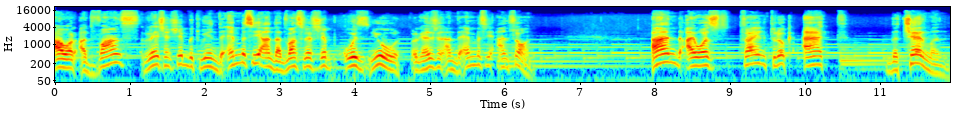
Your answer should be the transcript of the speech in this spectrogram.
our advanced relationship between the embassy and the advanced relationship with your organization and the embassy and so on. And I was trying to look at the chairman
